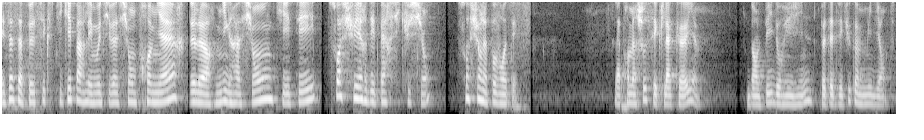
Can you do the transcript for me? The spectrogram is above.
Et ça, ça peut s'expliquer par les motivations premières de leur migration qui étaient soit fuir des persécutions, soit fuir la pauvreté. La première chose, c'est que l'accueil dans le pays d'origine peut être vécu comme humiliante.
